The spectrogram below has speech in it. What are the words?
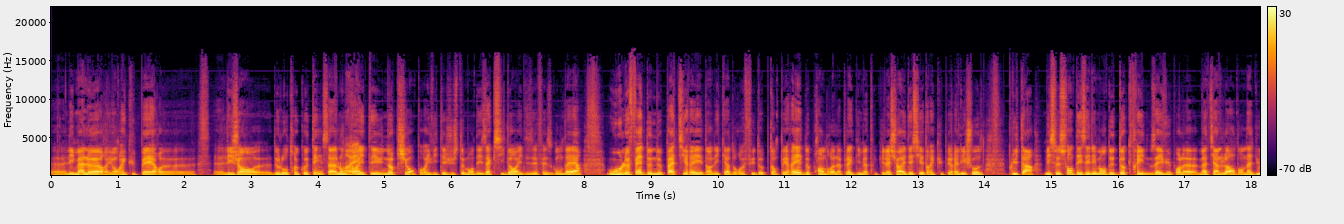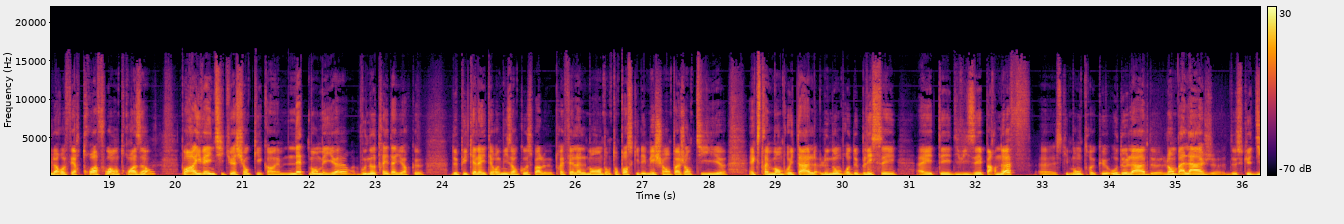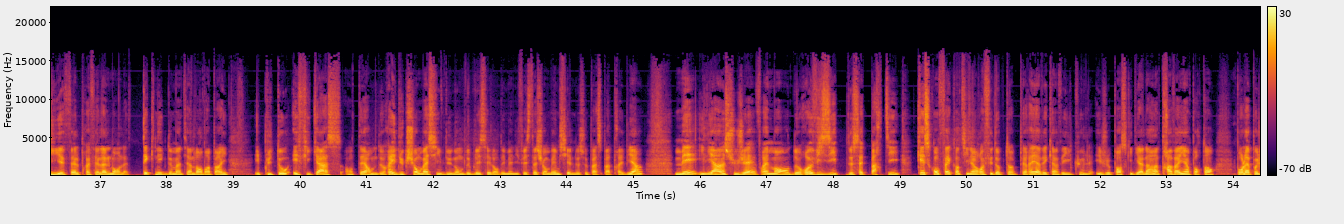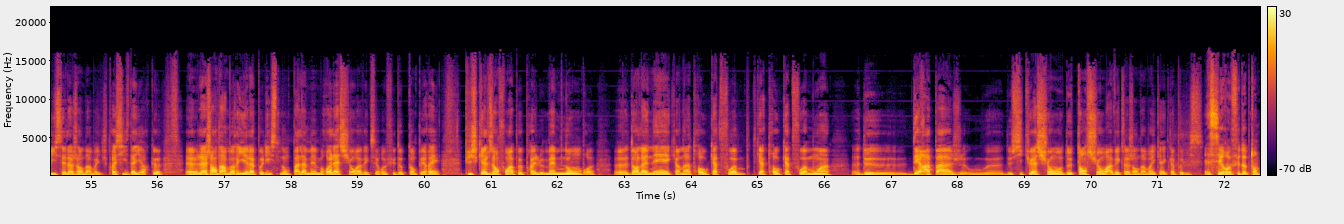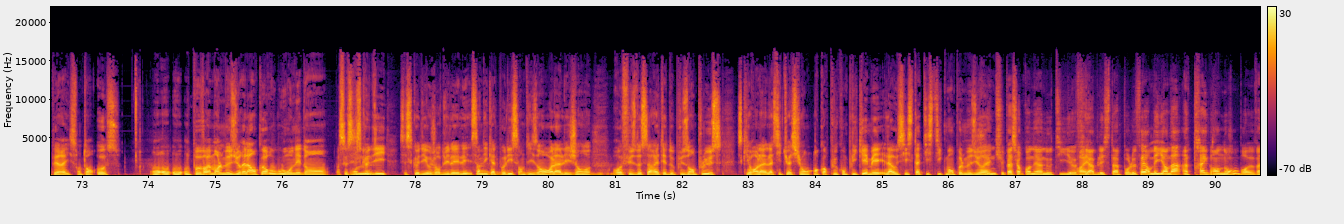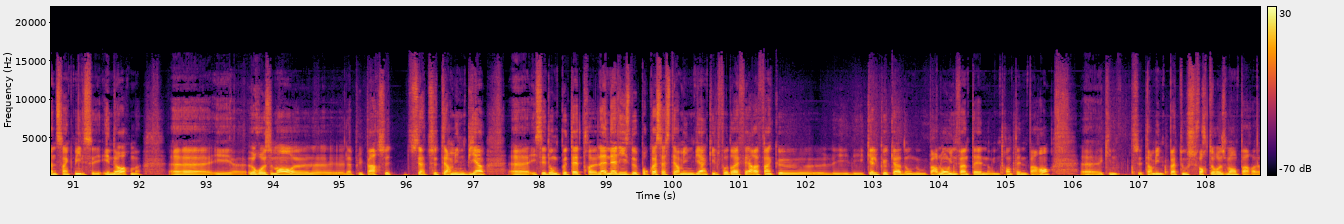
euh, les malheurs et on récupère euh, les gens euh, de l'autre côté. Ça a longtemps été une option pour éviter justement des accidents et des effets secondaires, ou le fait de ne pas tirer dans les cas de refus d'obtempérer, de prendre la plaque d'immatriculation et d'essayer de récupérer les choses plus tard. Mais ce sont des éléments de doctrine. Vous avez vu pour le maintien de l'ordre, on a dû la refaire trois fois en trois ans pour arriver à une situation qui est quand même nettement meilleure. Vous noterez d'ailleurs que depuis qu'elle a été remise en cause par le préfet allemand, dont on pense qu'il est méchant, pas gentil, extrêmement brutal, le nombre de blessés a été divisé par neuf ce qui montre que au-delà de l'emballage de ce que dit et fait le préfet allemand, la technique de maintien de l'ordre à Paris est plutôt efficace en termes de réduction massive du nombre de blessés lors des manifestations, même si elle ne se passe pas très bien. Mais il y a un sujet vraiment de revisite de cette partie. Qu'est-ce qu'on fait quand il y a un refus d'obtempérer avec un véhicule? Et je pense qu'il y a là un travail important pour la police et la gendarmerie. Je précise d'ailleurs que euh, la gendarmerie et la police n'ont pas la même relation avec ces refus d'obtempérer, puisqu'elles en font à peu près le même nombre euh, dans l'année et qu'il y en a trois ou quatre fois, moins de dérapage ou euh, de situation de tension avec la gendarmerie qu'avec la police. Et ces refus d'obtempérer, ils sont en hausse? On, on, on, peut vraiment le mesurer là encore ou on est dans parce que c'est ce que dit c'est ce que dit aujourd'hui les, les, syndicats de police en disant voilà les gens refusent de s'arrêter de plus en plus ce qui rend la, la, situation encore plus compliquée mais là aussi statistiquement on peut le mesurer. Je ne suis pas sûr qu'on ait un outil euh, fiable et stable pour le faire mais il y en a un très grand nombre. 25 000 c'est énorme. Euh, et euh, heureusement euh, la plupart se, ça se termine bien. Euh, et c'est donc peut-être l'analyse de pourquoi ça se termine bien qu'il faudrait faire afin que les, les quelques cas dont nous parlons, une vingtaine ou une trentaine par an, euh, qui ne se terminent pas tous, fort heureusement, par euh,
